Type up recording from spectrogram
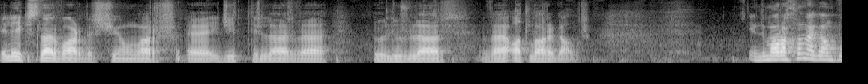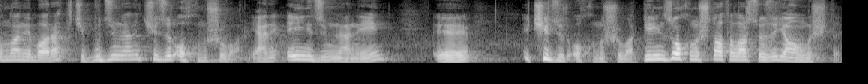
elə x-lər vardır ki, onlar e, igiddirlər və ölürlər və adları qalır. İndi maraqlı məqam bundan ibarətdir ki, bu cümlənin iki cür oxunuşu var. Yəni eyni cümlənin e, iki cür oxunuşu var. Birinci oxunuşda atalar sözü yanlışdır.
